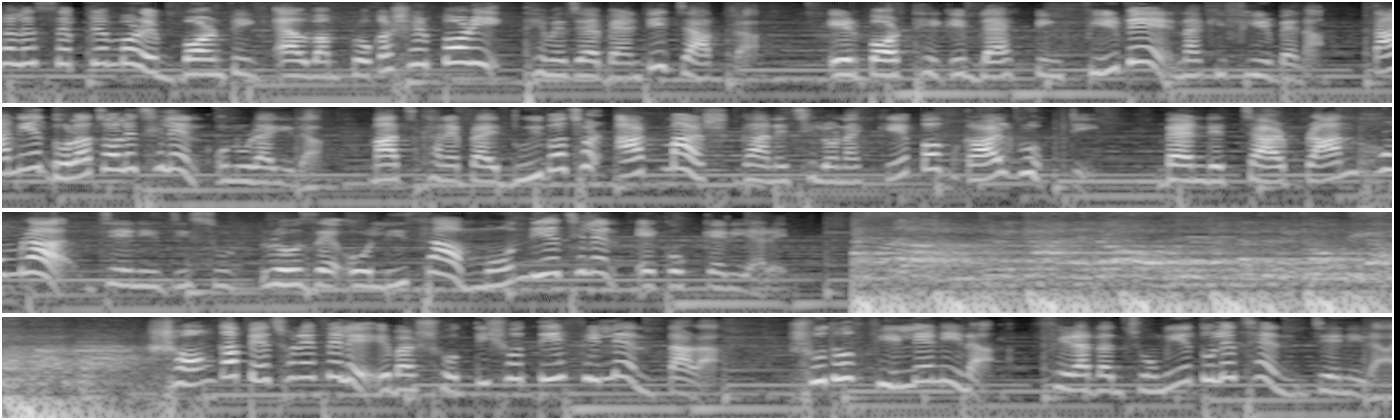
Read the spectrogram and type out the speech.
সালের সেপ্টেম্বরে বর্ন পিঙ্ক অ্যালবাম প্রকাশের পরই থেমে যায় ব্যান্ডটির যাত্রা। এরপর থেকে ব্ল্যাক পিঙ্ক ফিরবে নাকি ফিরবে না, তা নিয়ে দোলা চলেছিলেন অনুরাগীরা। মাঝখানে প্রায় দুই বছর আট মাস গানে ছিল না কে পপ গার্ল গ্রুপটি ব্যান্ডের চার প্রাণ ভোমরা, জেনি জিসু রোজে ও লিসা মন দিয়েছিলেন একক ক্যারিয়ারে। শঙ্কা পেছনে ফেলে এবার সত্যি সত্যিই ফিরলেন তারা। শুধু ফিরলেনই না, ফেরাটা জমিয়ে তুলেছেন জেনিরা।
